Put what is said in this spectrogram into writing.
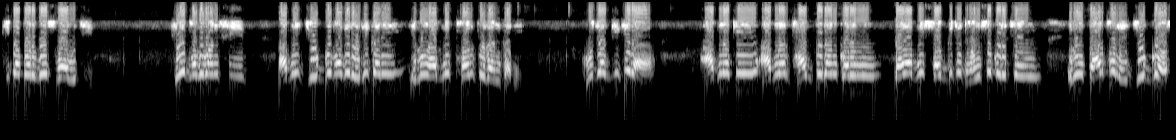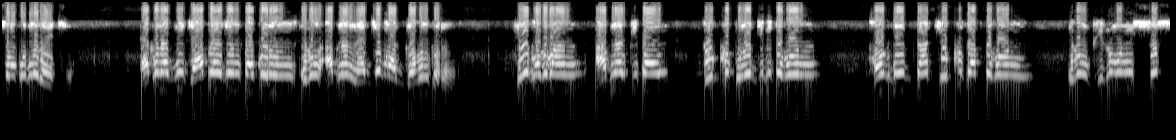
কৃপা পরবশ হওয়া উচিত। হে ভগবান শিব আপনি যোগ্য ভাগের অধিকারী এবং আপনি ফল প্রদানকারী। কুজাগিকেরা আপনাকে আপনার ভাগ প্রদান করেনি, তাই আপনি সবকিছু ধ্বংস করেছেন এবং তার ফলে যোগ্য অসম্পূর্ণ রয়েছে। এখন আপনি যা প্রয়োজন তা করুন এবং আপনার ন্যায্য ভাগ গ্রহণ করুন। হে ভগবান, আপনার কৃপায় দক্ষ পুনর্জীবিত হন, ভগদেব তাঁর চক্ষু প্রাপ্ত হন এবং ভৃগুমুনির শস্য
